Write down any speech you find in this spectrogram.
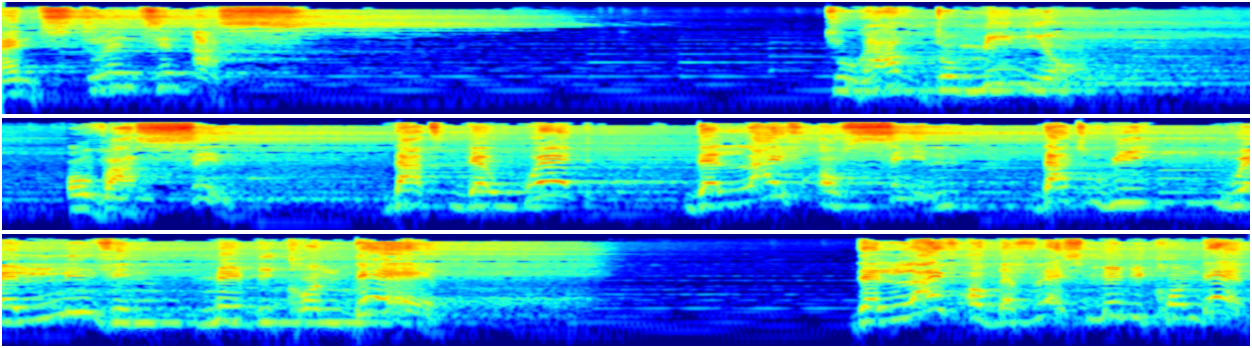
and strengthen us to have dominion over sin. That the word, the life of sin that we were living may be condemned. The life of the flesh may be condemned.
